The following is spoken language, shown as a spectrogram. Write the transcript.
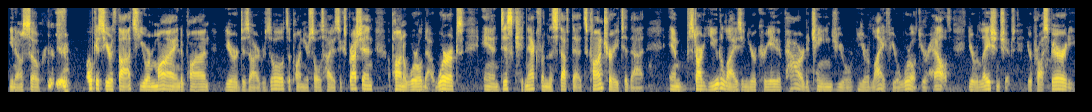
you know so focus your thoughts, your mind upon your desired results, upon your soul's highest expression, upon a world that works, and disconnect from the stuff that's contrary to that and start utilizing your creative power to change your your life, your world, your health, your relationships, your prosperity,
